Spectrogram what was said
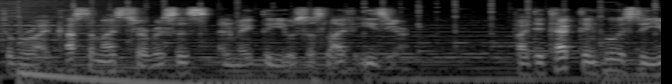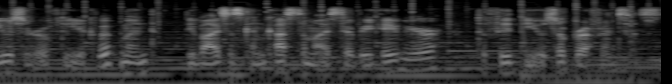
to provide customized services and make the user's life easier. By detecting who is the user of the equipment, devices can customize their behavior to fit the user preferences.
